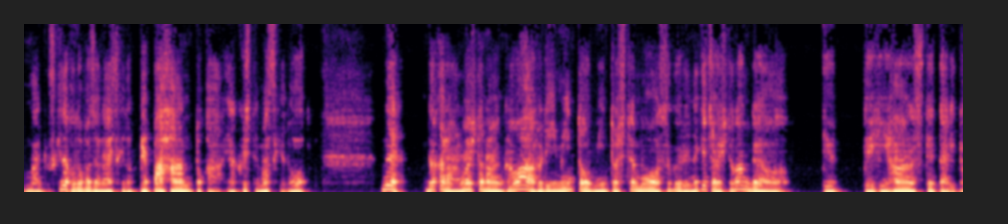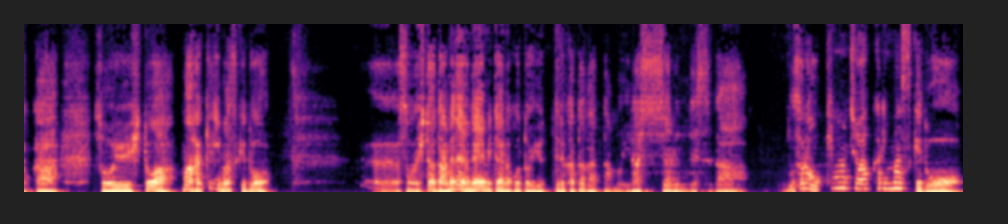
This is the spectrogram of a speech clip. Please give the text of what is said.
まあ好きな言葉じゃないですけど、ペパハンとか訳してますけど、ね、だからあの人なんかはフリーミントをミントしてもすぐ売り抜けちゃう人なんだよって言って批判してたりとか、そういう人は、まあはっきり言いますけど、そういう人はダメだよねみたいなことを言ってる方々もいらっしゃるんですが、それはお気持ちわかりますけど、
